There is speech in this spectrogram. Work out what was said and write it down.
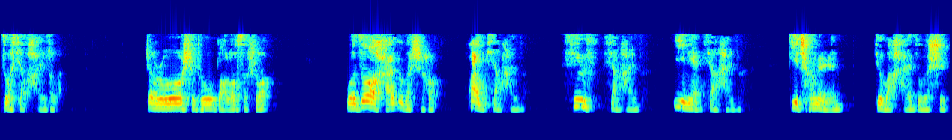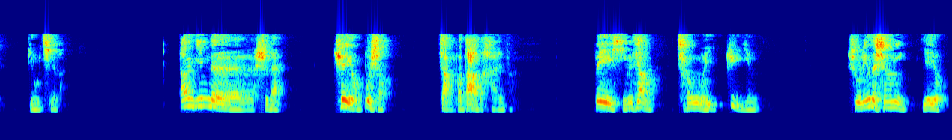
做小孩子了。正如使徒保罗所说：“我做孩子的时候，话语像孩子，心思像孩子，意念像孩子；既成了人，就把孩子的事丢弃了。”当今的时代。却有不少长不大的孩子，被形象的称为巨婴。属灵的生命也有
